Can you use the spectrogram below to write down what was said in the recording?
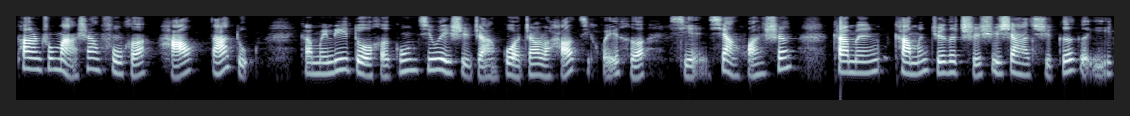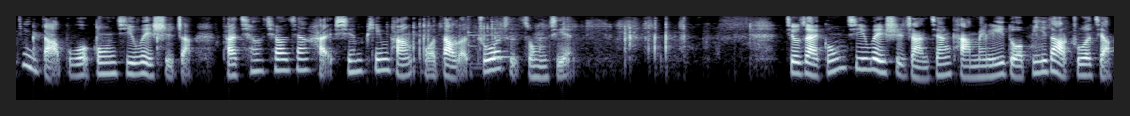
胖猪马上附和：“好，打赌。”卡梅利多和公鸡卫士长过招了好几回合，险象环生。卡门卡门觉得持续下去，哥哥一定打不过公鸡卫士长。他悄悄将海鲜拼盘挪到了桌子中间。就在公鸡卫士长将卡梅利多逼到桌角，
